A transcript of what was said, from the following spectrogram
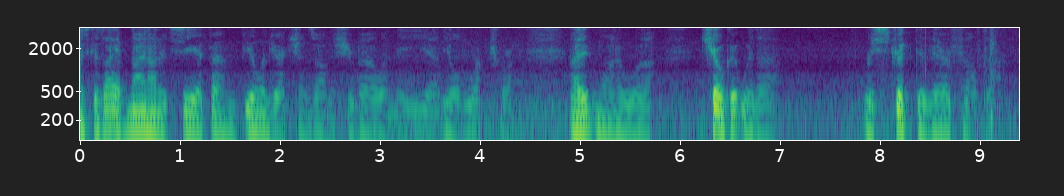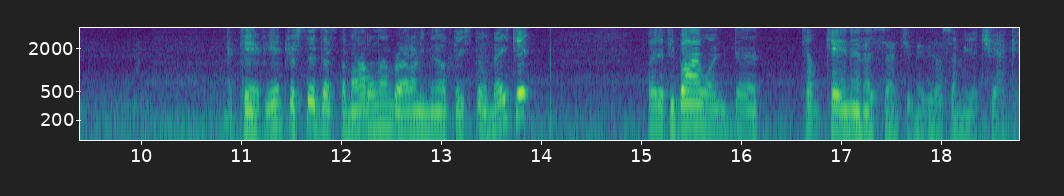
is because I have 900 CFM fuel injections on the Chevelle and the, uh, the old work truck. I didn't want to uh, choke it with a restrictive air filter. Okay, if you're interested, that's the model number. I don't even know if they still make it. But if you buy one, uh, tell K&N I sent you. Maybe they'll send me a check.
